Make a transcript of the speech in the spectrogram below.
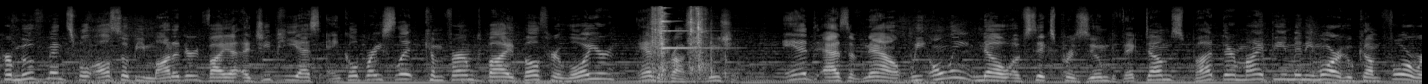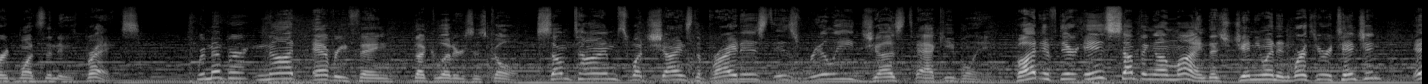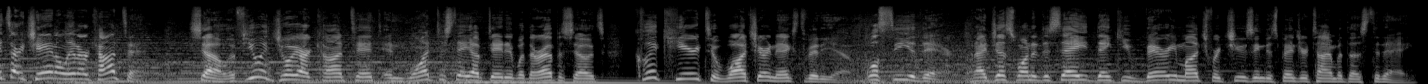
Her movements will also be monitored via a GPS ankle bracelet confirmed by both her lawyer and the prosecution. And as of now, we only know of six presumed victims, but there might be many more who come forward once the news breaks. Remember, not everything that glitters is gold. Sometimes what shines the brightest is really just tacky bling. But if there is something online that's genuine and worth your attention, it's our channel and our content. So, if you enjoy our content and want to stay updated with our episodes, click here to watch our next video. We'll see you there. And I just wanted to say thank you very much for choosing to spend your time with us today.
